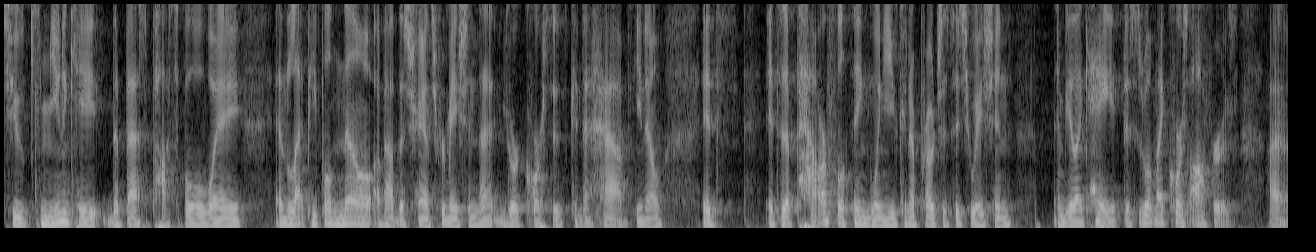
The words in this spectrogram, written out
to communicate the best possible way and let people know about the transformation that your course is going to have you know it's it's a powerful thing when you can approach a situation and be like, hey, this is what my course offers. Uh,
